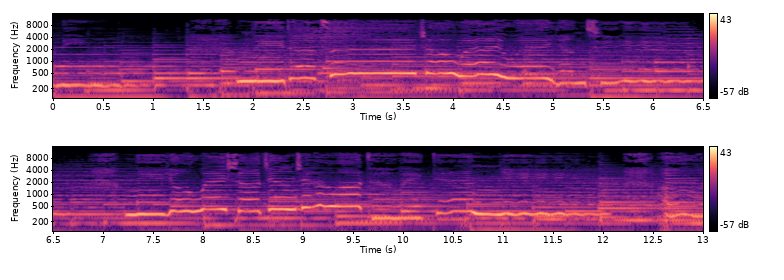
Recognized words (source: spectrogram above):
命？你的嘴角微微扬起，你用微笑剪接我的微电影，偶尔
